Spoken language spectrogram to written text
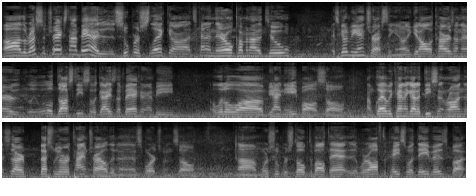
Uh, the rest of the track's not bad. It's super slick. Uh, it's kind of narrow coming out of two. It's going to be interesting, you know, to get all the cars on there. A little dusty, so the guys in the back are going to be a little uh, behind the eight ball. So I'm glad we kind of got a decent run. This is our best we've ever time trialed in a, in a sportsman. So um, we're super stoked about that. We're off the pace of what Dave is, but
